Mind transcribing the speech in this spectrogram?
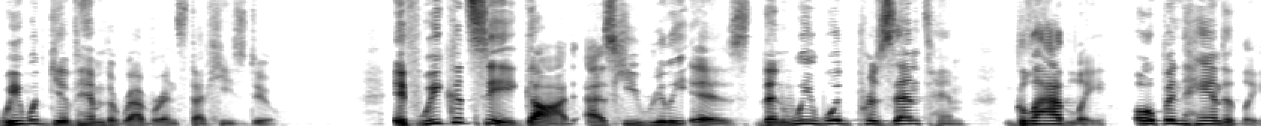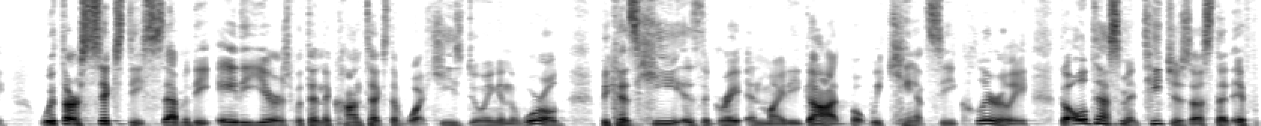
we would give him the reverence that he's due. If we could see God as he really is, then we would present him gladly, open handedly, with our 60, 70, 80 years within the context of what he's doing in the world because he is the great and mighty God, but we can't see clearly. The Old Testament teaches us that if,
